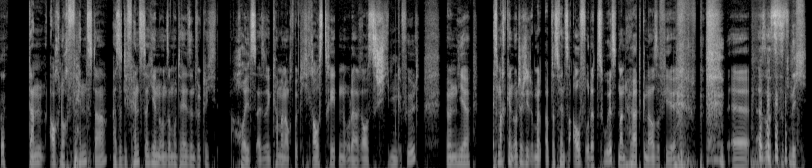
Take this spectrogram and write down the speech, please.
Dann auch noch Fenster. Also die Fenster hier in unserem Hotel sind wirklich Holz. Also die kann man auch wirklich raustreten oder rausschieben gefühlt. Wenn man hier, es macht keinen Unterschied, ob, man, ob das Fenster auf oder zu ist. Man hört genauso viel. äh, also es ist nicht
